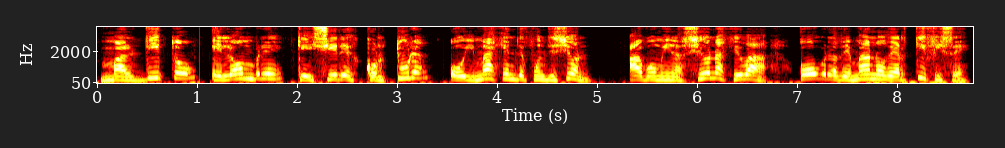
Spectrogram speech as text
Maldito el hombre que hiciere escultura o imagen de fundición, abominación a Jehová, obra de mano de artífice,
